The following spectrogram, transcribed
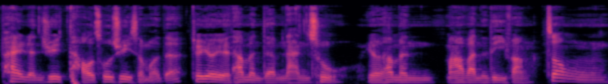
派人去逃出去什么的，就又有他们的难处，有他们麻烦的地方。这种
